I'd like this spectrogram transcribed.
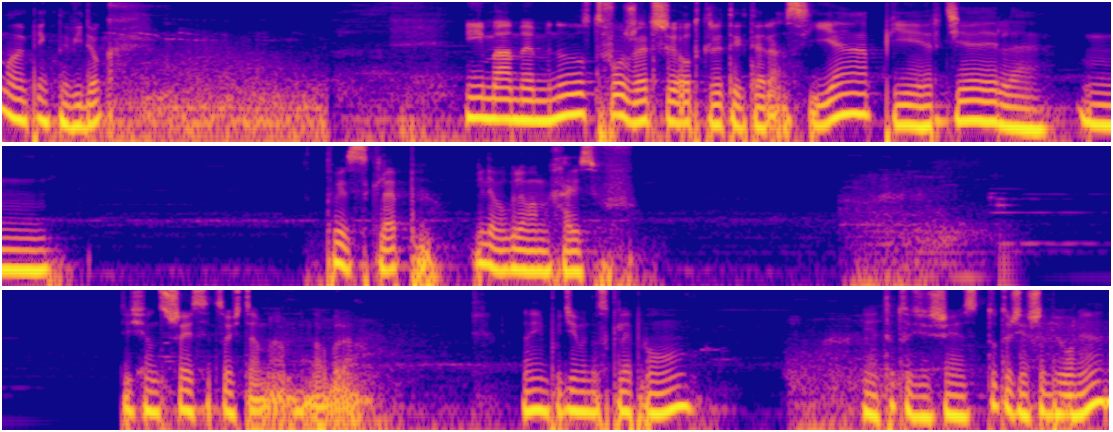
No to mamy piękny widok. I mamy mnóstwo rzeczy odkrytych teraz. Ja pierdzielę. Mm. Tu jest sklep. Ile w ogóle mamy hajsów? 1600 coś tam mam, dobra. Zanim pójdziemy do sklepu. Nie, tu coś jeszcze jest. Tu coś jeszcze było, nie?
